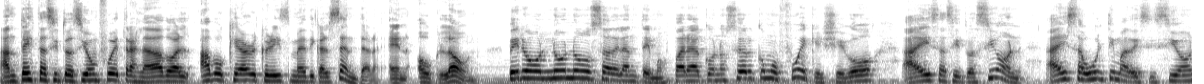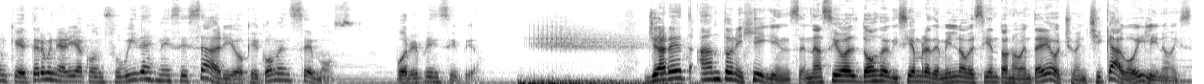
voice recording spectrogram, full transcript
Ante esta situación fue trasladado al Abocare Chris Medical Center en Oak Lawn, pero no nos adelantemos para conocer cómo fue que llegó a esa situación, a esa última decisión que terminaría con su vida. Es necesario que comencemos por el principio. Jared Anthony Higgins nació el 2 de diciembre de 1998 en Chicago, Illinois.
